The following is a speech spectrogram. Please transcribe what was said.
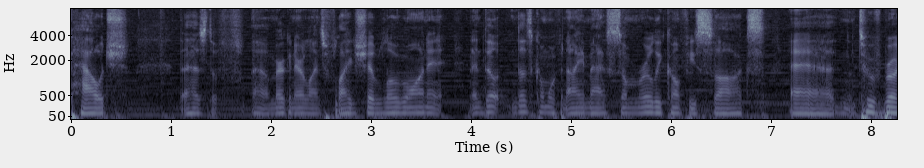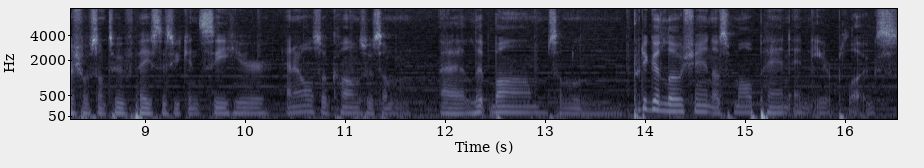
pouch that has the uh, American Airlines flagship logo on it. And it does come with an eye mask, some really comfy socks, a toothbrush with some toothpaste as you can see here. And it also comes with some uh, lip balm, some pretty good lotion, a small pen, and earplugs.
